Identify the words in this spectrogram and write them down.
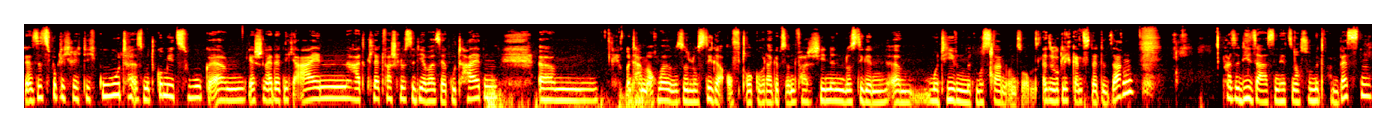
Der sitzt wirklich richtig gut, ist mit Gummizug, ähm, der schneidet nicht ein, hat Klettverschlüsse, die aber sehr gut halten ähm, und haben auch mal so lustige Aufdrucke oder gibt es in verschiedenen lustigen ähm, Motiven mit Mustern und so. Also wirklich ganz nette Sachen. Also die saßen jetzt noch so mit am besten.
